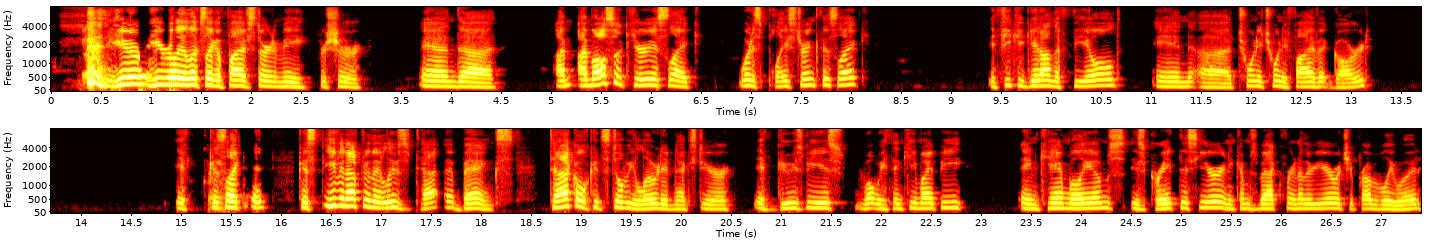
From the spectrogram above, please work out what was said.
he he really looks like a five star to me for sure. And uh, I'm I'm also curious, like what his play strength is like. If he could get on the field in uh, 2025 at guard. If because okay. like because even after they lose ta- uh, Banks, tackle could still be loaded next year if Goosby is what we think he might be, and Cam Williams is great this year and he comes back for another year, which he probably would.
